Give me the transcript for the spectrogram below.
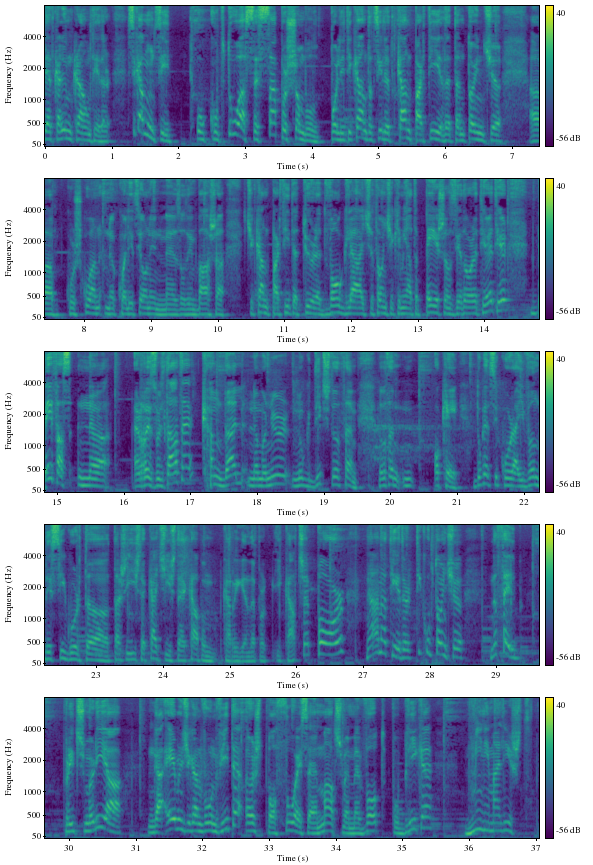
le të kalojmë krahun tjetër. Si ka mundësi u kuptua se sa për shembull politikanë të cilët kanë parti dhe tentojnë që uh, kur shkuan në koalicionin me zotin Basha që kanë partitë e tyre të vogla, që thonë që kemi atë peshën zgjedhore etj etj, befas në rezultate kanë dalë në mënyrë nuk di ç'të them. Domethënë, ok, duket sikur ai vendi i sigurt tashi ishte kaq ishte e kapëm karrigen dhe për i katëshe, por në ana tjetër ti kupton që në thelb pritshmëria nga emrit që kanë vunë vite është pothuajse e matshme me votë publike minimalisht.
